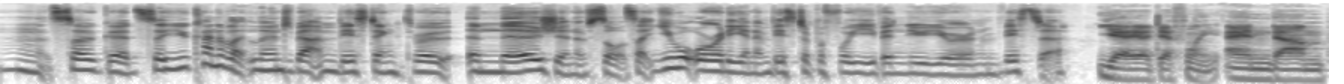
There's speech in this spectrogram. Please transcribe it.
Mm, it's so good. So you kind of like learned about investing through immersion of sorts. Like you were already an investor before you even knew you were an investor. Yeah, yeah, definitely. And um,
